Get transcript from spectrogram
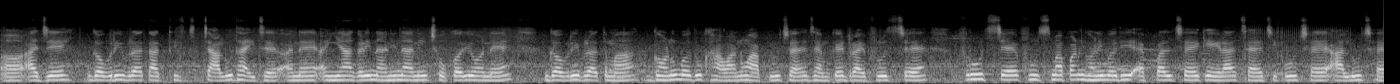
આજે ગૌરી વ્રત આજથી ચાલુ થાય છે અને અહીંયા આગળ નાની નાની છોકરીઓને ગૌરી વ્રતમાં ઘણું બધું ખાવાનું આપ્યું છે, જેમ કે ડ્રાયફ્રૂટ્સ છે, ફ્રૂટ્સ છે, ફ્રૂટ્સમાં પણ ઘણી બધી એપલ છે, કેળા છે, ચીકુ છે, આલુ છે,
